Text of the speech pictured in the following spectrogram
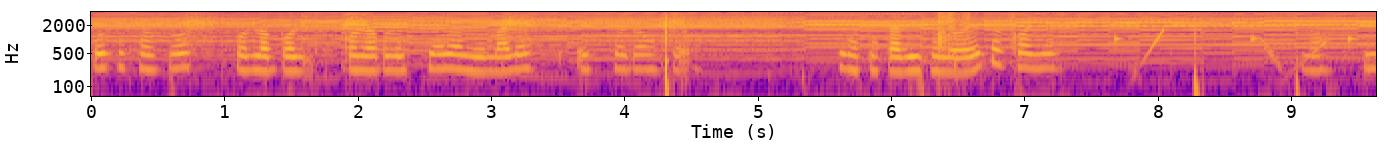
cosas arroz por la pol- con la policía de animales. Es solo un juego. ¿Pero qué estás diciendo eso, coño? No, sí.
